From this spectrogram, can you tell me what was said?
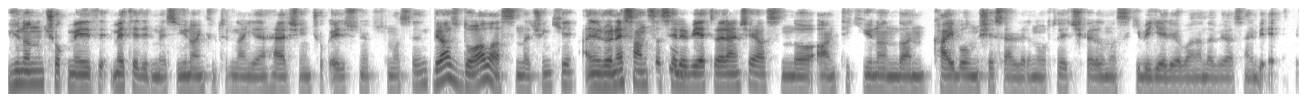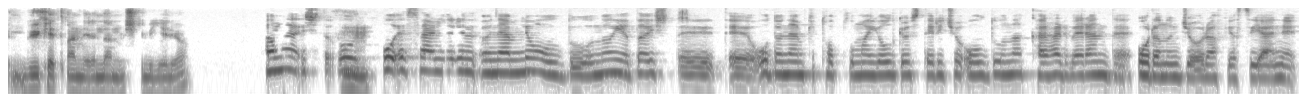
Yunan'ın çok met- methedilmesi, Yunan kültüründen gelen her şeyin çok el üstüne tutulması biraz doğal aslında. Çünkü hani Rönesans'a sebebiyet veren şey aslında o antik Yunan'dan kaybolmuş eserlerin ortaya çıkarılması gibi geliyor bana da biraz. Hani bir büyük etmenlerindenmiş gibi geliyor. Ama işte o hı. o eserlerin önemli olduğunu ya da işte e, o dönemki topluma yol gösterici olduğuna karar veren de oranın coğrafyası yani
